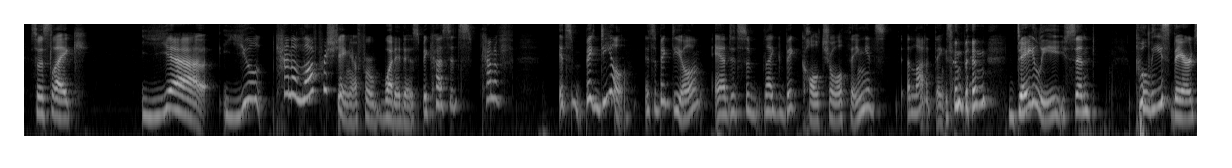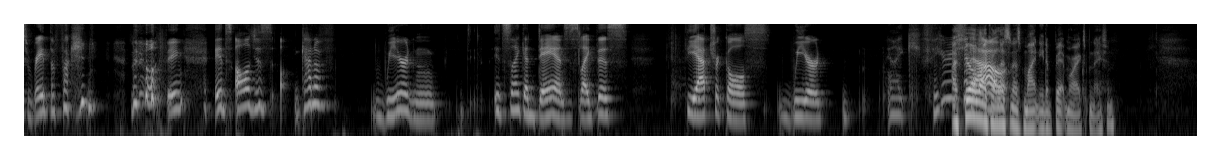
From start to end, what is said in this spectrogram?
So it's like, yeah, you kind of love Christiania for what it is because it's kind of it's a big deal. It's a big deal and it's a like big cultural thing. It's a lot of things. And then daily you send police there to raid the fucking the whole thing. It's all just kind of weird and it's like a dance. It's like this theatrical weird like figure I feel like our listeners might need a bit more explanation.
